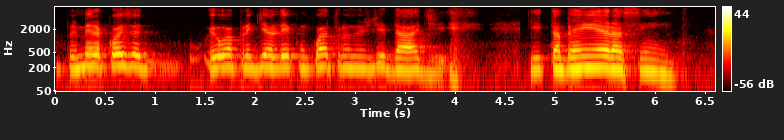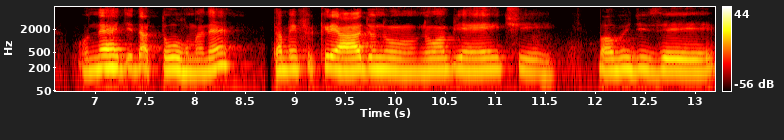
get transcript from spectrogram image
A primeira coisa, eu aprendi a ler com quatro anos de idade. E também era assim, o nerd da turma, né? Também fui criado no, num ambiente, vamos dizer,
